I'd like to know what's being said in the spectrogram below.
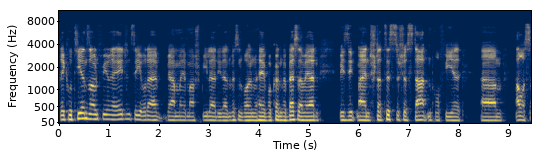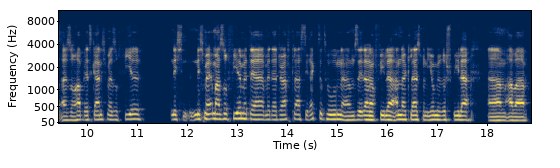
rekrutieren sollen für ihre Agency oder wir haben eben auch Spieler, die dann wissen wollen, hey, wo können wir besser werden? Wie sieht mein statistisches Datenprofil ähm, aus? Also habe jetzt gar nicht mehr so viel, nicht, nicht mehr immer so viel mit der, mit der Draft Class direkt zu tun. Ähm, sehe dann auch viele Underclassmen, jüngere Spieler, ähm, aber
